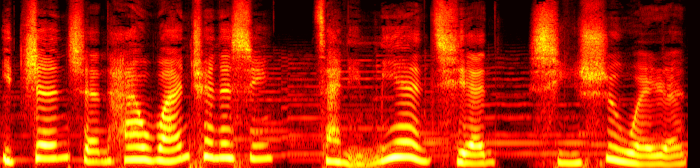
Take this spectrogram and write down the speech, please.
以真诚还有完全的心，在你面前行事为人，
